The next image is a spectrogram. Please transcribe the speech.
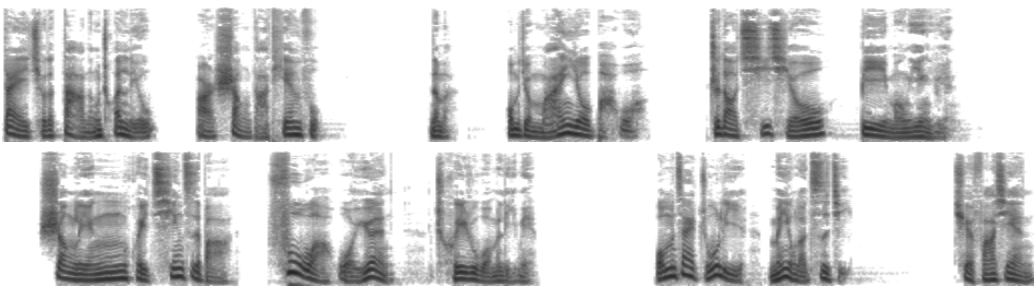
代求的大能川流，而上达天赋。那么，我们就蛮有把握，知道祈求必蒙应允。圣灵会亲自把“父啊，我愿”吹入我们里面。我们在主里没有了自己，却发现，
